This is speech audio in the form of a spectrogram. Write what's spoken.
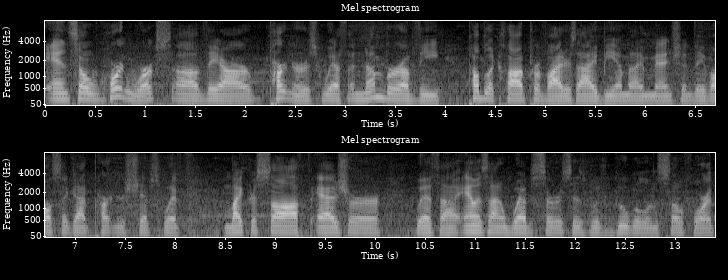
and so Hortonworks, uh, they are partners with a number of the public cloud providers, IBM I mentioned, they've also got partnerships with Microsoft, Azure, with uh, Amazon Web Services, with Google and so forth.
